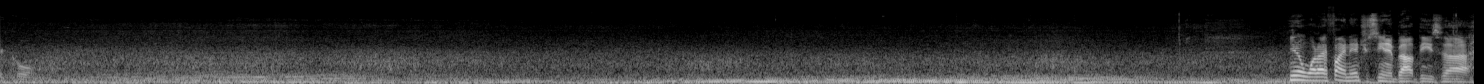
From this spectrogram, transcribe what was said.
Very cool. You know what I find interesting about these uh,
